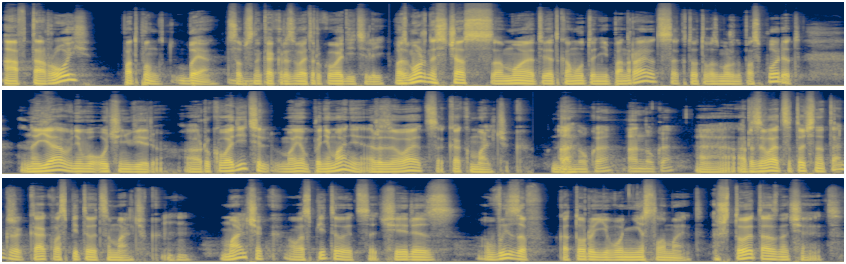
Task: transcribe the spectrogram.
А второй подпункт Б, собственно, как развивать руководителей. Возможно, сейчас мой ответ кому-то не понравится, кто-то, возможно, поспорит, но я в него очень верю. А руководитель, в моем понимании, развивается как мальчик. Да. А ну-ка, а ну-ка. А, развивается точно так же, как воспитывается мальчик. Угу. Мальчик воспитывается через вызов, который его не сломает. Что это означает?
